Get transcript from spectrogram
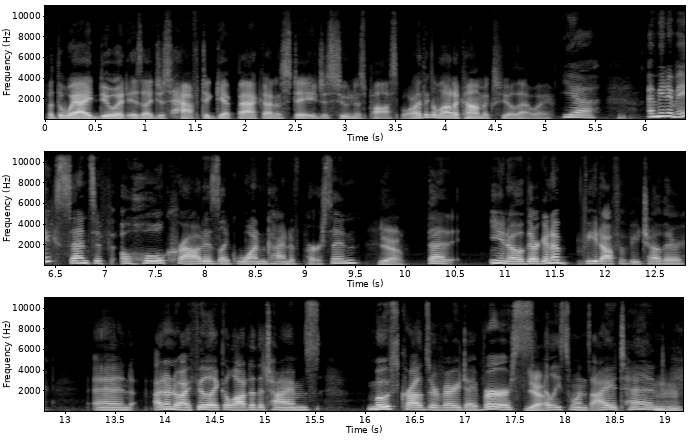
But the way I do it is I just have to get back on a stage as soon as possible. And I think a lot of comics feel that way. Yeah. I mean, it makes sense if a whole crowd is like one kind of person Yeah. that, you know, they're going to feed off of each other. And I don't know, I feel like a lot of the times most crowds are very diverse, Yeah. at least ones I attend. Mhm.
